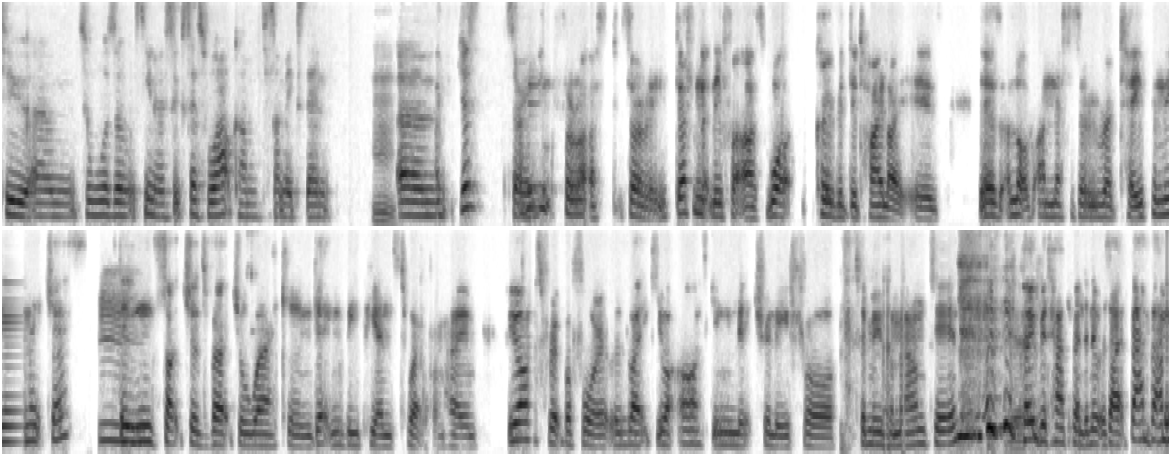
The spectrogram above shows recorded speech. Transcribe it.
to um towards a you know successful outcome to some extent mm. um just Sorry. I think for us, sorry, definitely for us, what COVID did highlight is there's a lot of unnecessary red tape in the NHS. Mm. Things such as virtual working, getting VPNs to work from home, if you asked for it before, it was like you were asking literally for to move a mountain. Yeah. COVID happened, and it was like bam, bam, bam,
